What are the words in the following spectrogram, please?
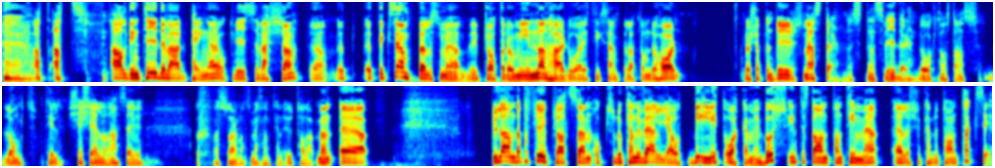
Eh, Att, att all din tid är värd pengar och vice versa. Ja, ett, ett exempel som jag, vi pratade om innan här då är till exempel att om du har, du har köpt en dyr semester, den svider, du har åkt någonstans långt till Seychellerna säger vi. Usch, vad sa jag något som jag knappt kan uttala. Men eh, du landar på flygplatsen och så då kan du välja att billigt åka med en buss in till stan, ta en timme, eller så kan du ta en taxi.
